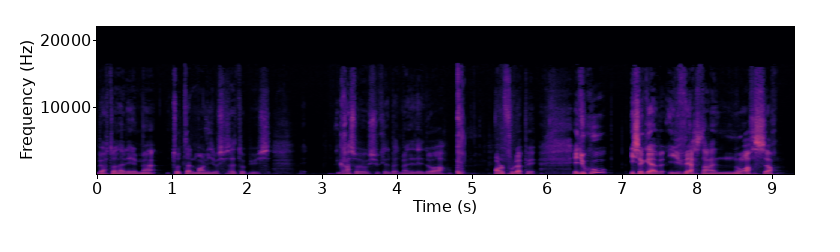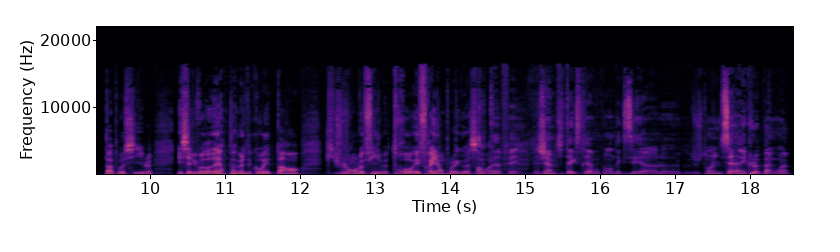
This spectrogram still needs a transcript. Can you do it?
Burton a les mains totalement libres sur cet opus. Grâce au succès de Batman et d'Edouard, on le fout la paix. Et du coup, il se gave, il verse dans la noirceur pas possible, et ça lui vaudra d'ailleurs pas mal de courriers de parents qui jugeront le film trop effrayant pour les gosses en Tout vrai. à fait. J'ai un petit extrait à vous présenter que c'est euh, justement une scène avec le pingouin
